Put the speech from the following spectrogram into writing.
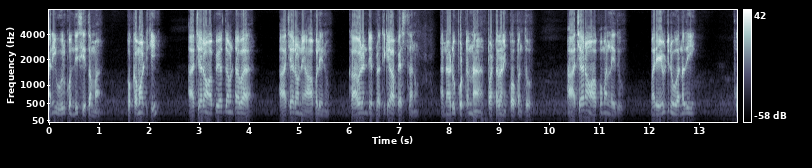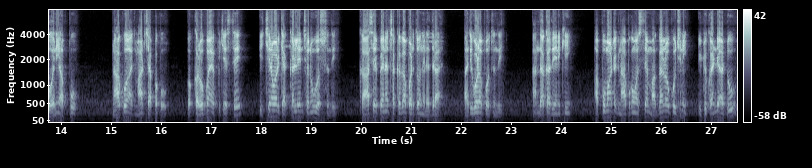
అని ఊరుకుంది సీతమ్మ. ఒక్క మాటకి? ఆచారం ఆపేద్దామంటావా ఆచారం నేను ఆపలేను. కావాలంటే బ్రతికే ఆపేస్తాను అన్నాడు పుట్టన్న పట్టలని కోపంతో. ఆచారం ఆపమనలేదు మరేమిటి నువ్వు అన్నది? పోని అప్పు. నాకు అది మాట చెప్పకు. ఒక్క రూపాయి అప్పు చేస్తే ఇచ్చిన వాడికి ఎక్కడలేని చనువు వస్తుంది. కాసేపైనా చక్కగా పడుతోంది నిద్ర. అది కూడా పోతుంది. అందాక దేనికి? అప్పు మాట జ్ఞాపకం వస్తే మగ్గంలో కూర్చుని ఇటు కండి అటు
